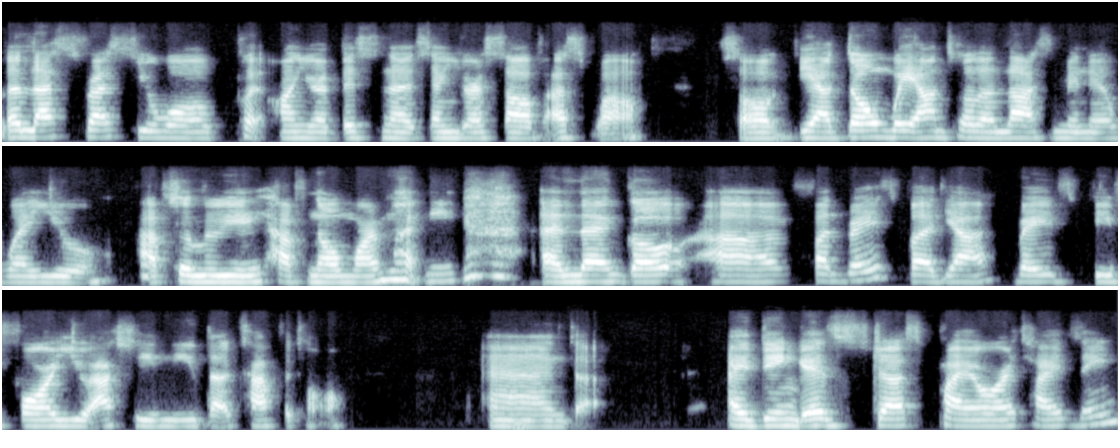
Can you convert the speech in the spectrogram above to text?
the less stress you will put on your business and yourself as well So yeah, don't wait until the last minute when you absolutely have no more money and then go uh, fundraise. But yeah, raise before you actually need the capital. And I think it's just prioritizing.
